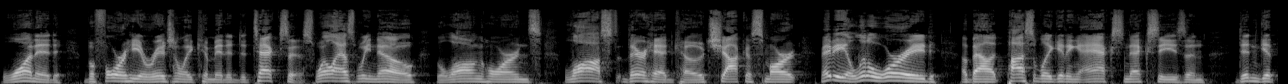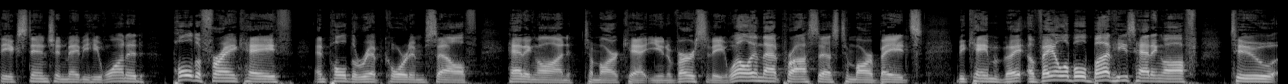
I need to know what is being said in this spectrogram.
wanted before he originally committed to Texas. Well, as we know, the Longhorns lost their head coach, Shaka Smart, maybe a little worried about possibly getting axed next season, didn't get the extension maybe he wanted, pulled a Frank Haith and pulled the ripcord himself, heading on to Marquette University. Well, in that process, Tamar Bates became available, but he's heading off to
